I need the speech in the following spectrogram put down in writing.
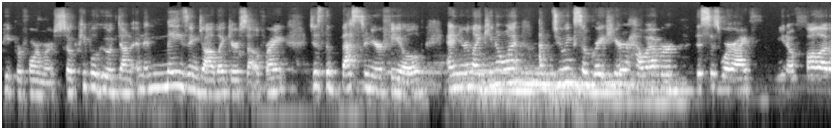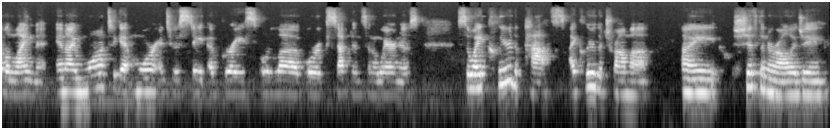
peak performers. So people who have done an amazing job like yourself, right? Just the best in your field. And you're like, you know what? I'm doing so great here. However, this is where I you know fall out of alignment and i want to get more into a state of grace or love or acceptance and awareness so i clear the paths i clear the trauma i shift the neurology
